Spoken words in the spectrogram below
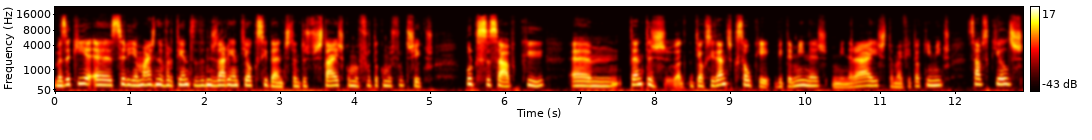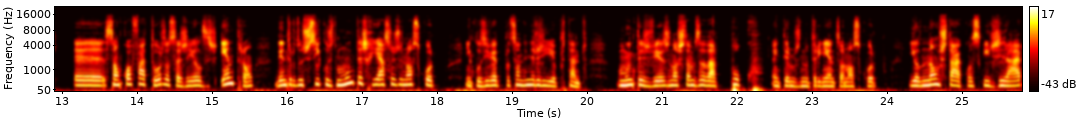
Mas aqui uh, seria mais na vertente de nos darem antioxidantes, tanto os vegetais como a fruta como os frutos secos. Porque se sabe que um, ehm, tantos antioxidantes que são o quê? Vitaminas, minerais, também fitoquímicos, sabe-se que eles uh, são cofatores, ou seja, eles entram dentro dos ciclos de muitas reações do nosso corpo inclusive é de produção de energia. Portanto, muitas vezes nós estamos a dar pouco em termos de nutrientes ao nosso corpo e ele não está a conseguir gerar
